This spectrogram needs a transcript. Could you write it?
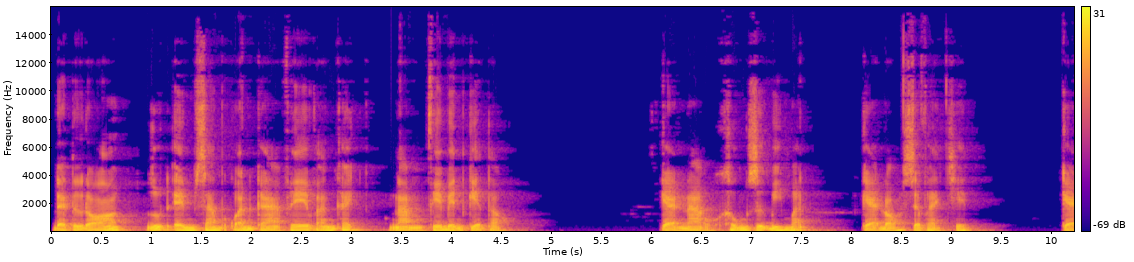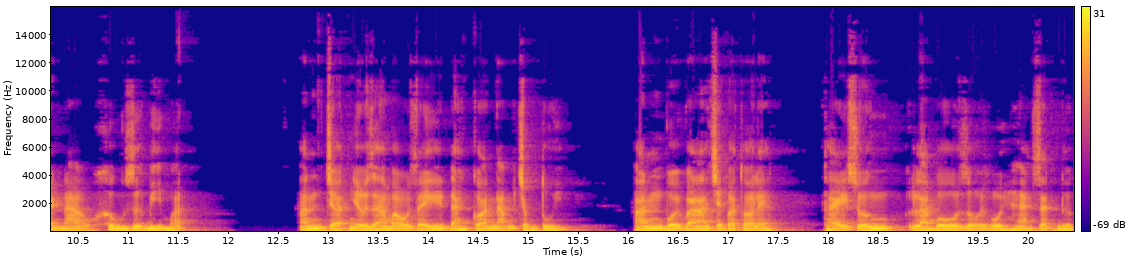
Để từ đó, rút êm sang một quán cà phê vắng khách Nằm phía bên kia tàu. Kẻ nào không giữ bí mật, Kẻ đó sẽ phải chết. Kẻ nào không giữ bí mật, Hắn chợt nhớ ra màu giấy đang còn nằm trong túi. Hắn vội vã chạy vào toilet, Thảy xuống labo rồi hối hả giặt nước.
